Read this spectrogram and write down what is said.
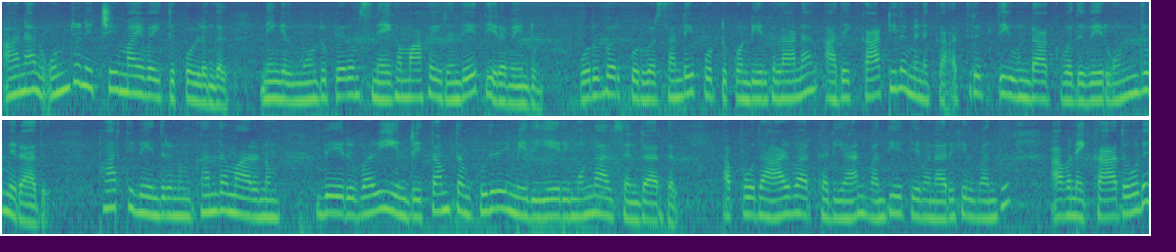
ஆனால் ஒன்று நிச்சயமாய் வைத்துக் கொள்ளுங்கள். நீங்கள் மூன்று பேரும் சிநேகமாக இருந்தே தீர வேண்டும். ஒருவருக்கொருவர் சண்டை போட்டு கொண்டீர்களானால் அதை காட்டிலும் எனக்கு அதிருப்தி உண்டாக்குவது வேறு ஒன்றுமிராது. பார்த்திபேந்திரனும் கந்தமாறனும் வேறு வழியின்றி தம் தம் குதிரை மீது ஏறி முன்னால் சென்றார்கள். அப்போது ஆழ்வார்க்கடியான் வந்தியத்தேவன் அருகில் வந்து அவனை காதோடு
